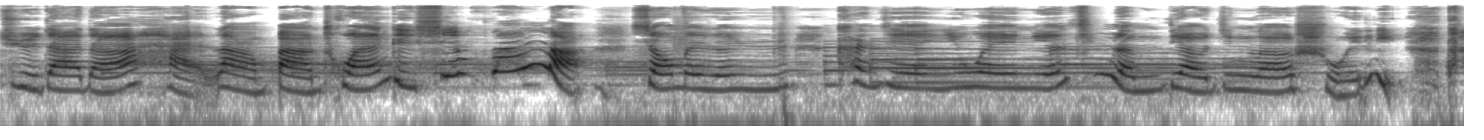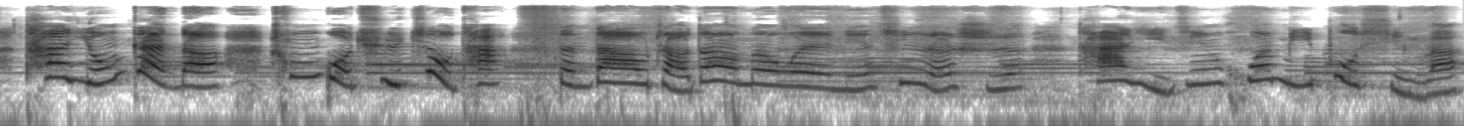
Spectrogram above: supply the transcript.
巨大的海浪把船给掀翻了。小美人鱼看见一位年轻人掉进了水里，她她勇敢地冲过去救他。等到找到那位年轻人时，他已经昏迷不醒了。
